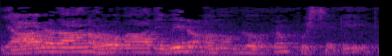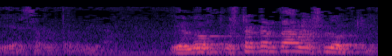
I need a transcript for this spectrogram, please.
यागदान होमादिवीर अमुम लोकम पुष्यति ऐसा उत्तर दिया। ये लोग पुष्ट करता है उस लोक की।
